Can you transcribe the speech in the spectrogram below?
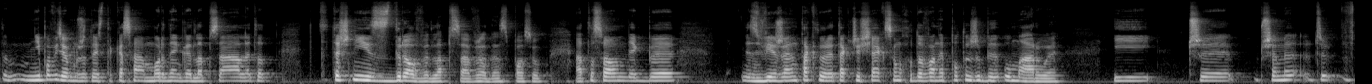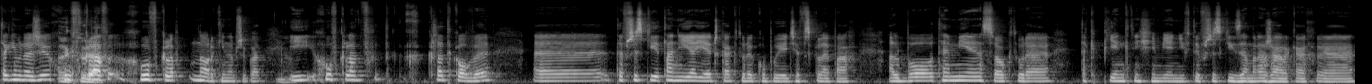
to nie powiedziałbym, że to jest taka sama mordęga dla psa, ale to, to też nie jest zdrowe dla psa w żaden sposób. A to są jakby zwierzęta, które tak czy siak są hodowane po to, żeby umarły. I czy, przemy, czy w takim razie chów, klap, norki na przykład No. i chów klat, klatkowy e, te wszystkie tanie jajeczka, które kupujecie w sklepach, albo te mięso, które tak pięknie się mieni w tych wszystkich zamrażarkach, e,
